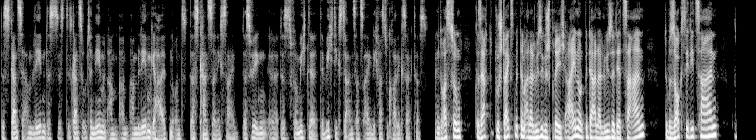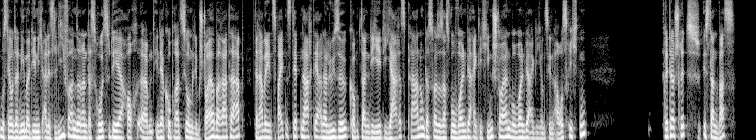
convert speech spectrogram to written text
das Ganze am Leben, das, das, das ganze Unternehmen am, am, am Leben gehalten und das kann es da nicht sein. Deswegen, äh, das ist für mich der, der wichtigste Ansatz eigentlich, was du gerade gesagt hast. Du hast schon gesagt, du steigst mit einem Analysegespräch ein und mit der Analyse der Zahlen. Du besorgst dir die Zahlen. Das muss der Unternehmer dir nicht alles liefern, sondern das holst du dir ja auch ähm, in der Kooperation mit dem Steuerberater ab. Dann haben wir den zweiten Step nach der Analyse, kommt dann die, die Jahresplanung, dass du also sagst, wo wollen wir eigentlich hinsteuern, wo wollen wir eigentlich uns hin ausrichten. Dritter Schritt ist dann was?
